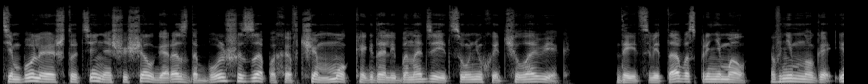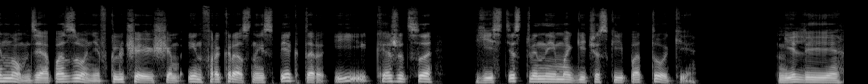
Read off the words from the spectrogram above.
Тем более, что тень ощущал гораздо больше запахов, чем мог когда-либо надеяться унюхать человек, да и цвета воспринимал в немного ином диапазоне, включающем инфракрасный спектр и, кажется, естественные магические потоки. Или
